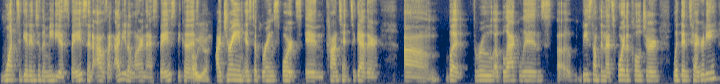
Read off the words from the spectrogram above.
want to get into the media space. And I was like, I need to learn that space because oh, yeah. my dream is to bring sports and content together. Um, but through a black lens, uh, be something that's for the culture with integrity.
